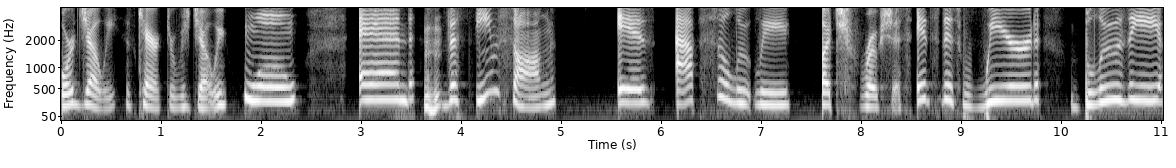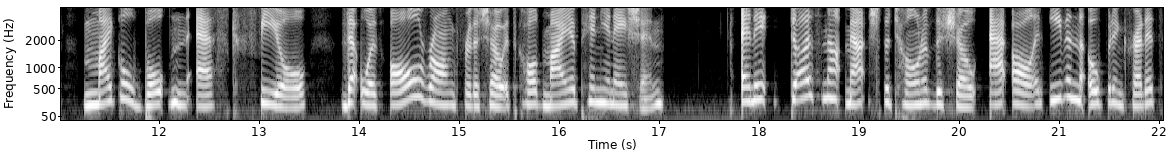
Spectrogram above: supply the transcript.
or Joey. His character was Joey. Whoa. And Mhm. the theme song is absolutely atrocious. It's this weird, bluesy, Michael Bolton esque feel that was all wrong for the show. It's called My Opinionation. And it does not match the tone of the show at all. And even the opening credits,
